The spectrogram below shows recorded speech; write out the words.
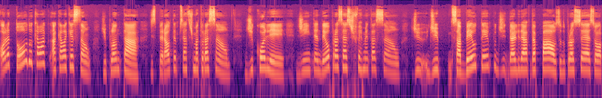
olha toda aquela, aquela questão de plantar, de esperar o tempo certo de maturação, de colher, de entender o processo de fermentação, de, de saber o tempo de, dali da, da pausa, do processo, a,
